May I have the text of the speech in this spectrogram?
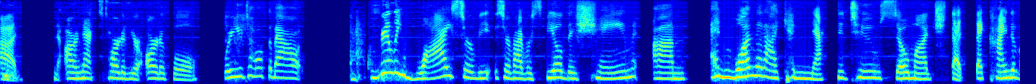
uh our next part of your article where you talk about really why survivors feel this shame um and one that I connected to so much that that kind of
